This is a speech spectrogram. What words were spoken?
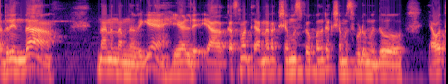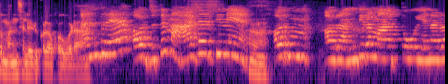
ಅದರಿಂದ ನಾನು ನಮ್ಮನವರಿಗೆ ಹೇಳ್ದೆ ಅಕಸ್ಮಾತ್ ಯಾರನ್ನಾರ ಕ್ಷಮಿಸ್ಬೇಕು ಅಂದ್ರೆ ಕ್ಷಮಿಸ್ಬಿಡು ಇದು ಯಾವತ್ತು ಮನ್ಸಲ್ಲಿ ಇಟ್ಕೊಳಕ್ ಹೋಗ್ಬೇಡ. ಅಂದ್ರೆ ಅವ್ರ ಜೊತೆ ಮಾತಾಡ್ತೀನಿ. ಅವ್ರ ಅವ್ರ ಅಂದಿರೋ ಮಾತು ಏನಾರ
